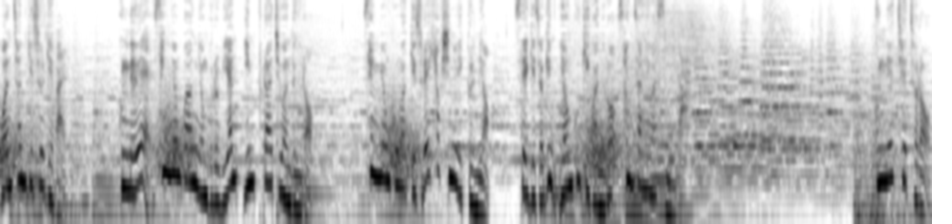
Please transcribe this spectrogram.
원천 기술 개발, 국내외 생명과학 연구를 위한 인프라 지원 등으로 생명공학 기술의 혁신을 이끌며 세계적인 연구기관으로 성장해 왔습니다. 국내 최초로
